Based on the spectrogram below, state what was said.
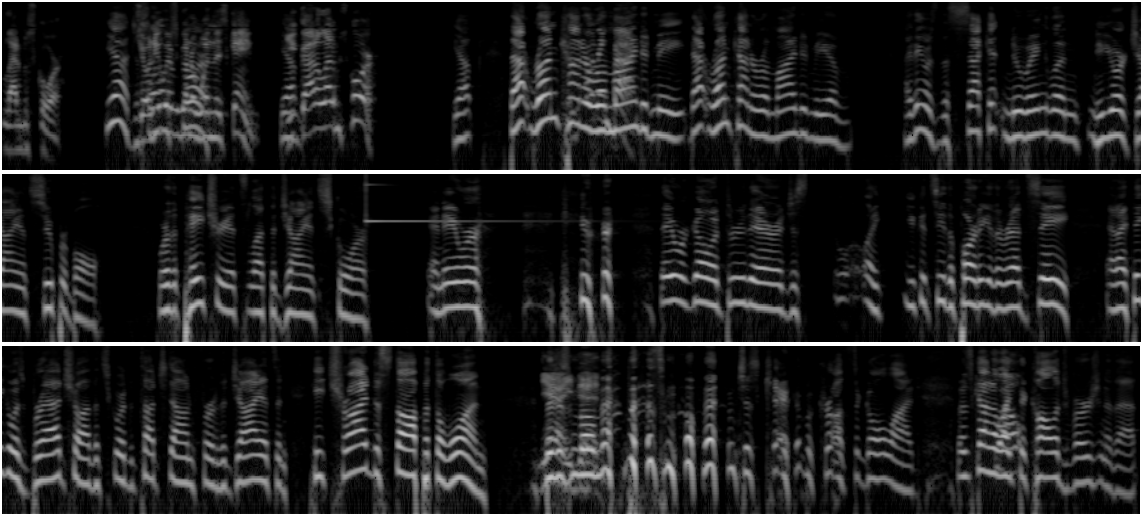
"Let him score. yeah, just let we're going to win this game. You Yep. got to let him score." Yep. That run kind of running back. reminded me. That run kind of reminded me of, I think it was the second New England New York Giants Super Bowl, where the Patriots let the Giants score, and they were, you were they were going through there and just like you could see the party of the Red Sea. And I think it was Bradshaw that scored the touchdown for the Giants, and he tried to stop at the one, but Yeah, his did. momentum, but his momentum just carried him across the goal line. It was kind of like the college version of that.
